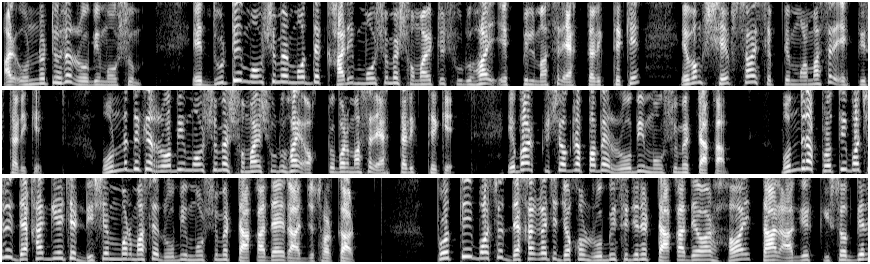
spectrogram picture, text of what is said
আর অন্যটি হলো রবি মৌসুম। এই দুটি মৌসুমের মধ্যে খারিফ মৌসুমের সময়টি শুরু হয় এপ্রিল মাসের এক তারিখ থেকে এবং শেষ হয় সেপ্টেম্বর মাসের একত্রিশ তারিখে। অন্যদিকে রবি মৌসুমের সময় শুরু হয় অক্টোবর মাসের এক তারিখ থেকে। এবার কৃষকরা পাবে রবি মৌসুমের টাকা। বন্ধুরা, প্রতি বছরই দেখা গিয়েছে ডিসেম্বর মাসে রবি মরশুমে টাকা দেয় রাজ্য সরকার। প্রতি বছর দেখা গেছে যখন রবি সিজনে টাকা দেওয়ার হয়, তার আগে কৃষকদের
